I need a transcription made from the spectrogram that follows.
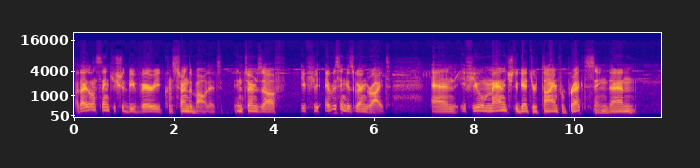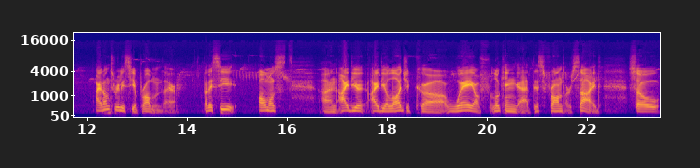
But I don't think you should be very concerned about it in terms of if you, everything is going right and if you manage to get your time for practicing, then I don't really see a problem there. But I see almost an idea, ideologic uh, way of looking at this front or side. So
